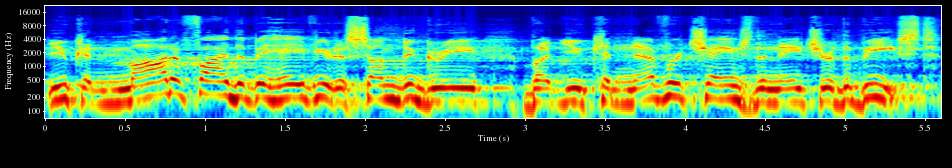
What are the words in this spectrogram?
you can modify the behavior to some degree, but you can never change the nature of the beast.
